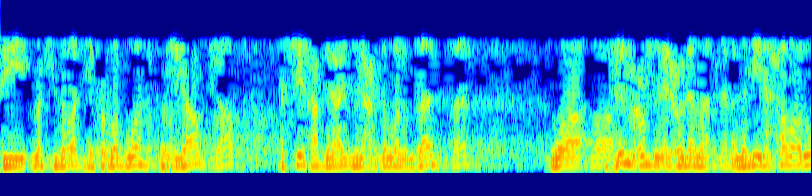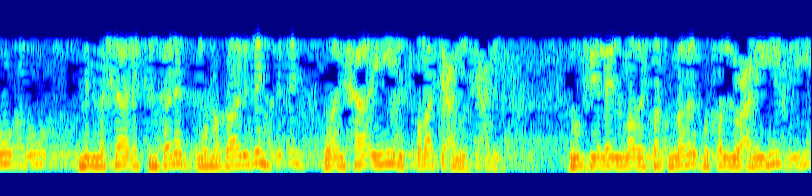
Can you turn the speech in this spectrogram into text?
في مسجد في الربوة في الرياض. الشيخ عبد العزيز بن عبد الله بن باز وجمع من العلماء الذين حضروا من مشارق البلد ومغاربه وأنحائه للصلاة عليه. توفي الليل الماضي صلاة المغرب وصلوا عليه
